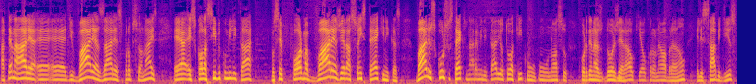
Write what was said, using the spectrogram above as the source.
até na área é, é, de várias áreas profissionais, é a escola cívico-militar você forma várias gerações técnicas, vários cursos técnicos na área militar, e eu estou aqui com, com o nosso coordenador geral, que é o Coronel Abraão, ele sabe disso.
